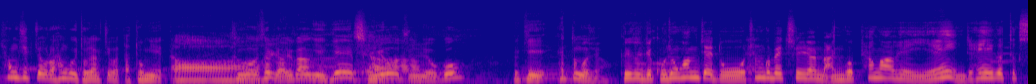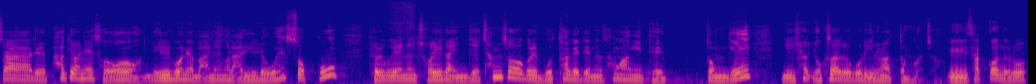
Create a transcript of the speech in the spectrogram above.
형식적으로 한국이 도장 찍었다, 동의했다. 아. 그것을 열강에게 보여주려고 그렇게 했던 거죠. 그래서 이제 고종 황제도 1907년 만국 평화 회의에 이제 헤이그 특사를 파견해서 이제 일본의 만행을 알리려고 했었고 결국에는 저희가 이제 참석을 못 하게 되는 상황이 됐 던 게 이제 현- 역사적으로 일어났던 거죠. 이 사건으로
